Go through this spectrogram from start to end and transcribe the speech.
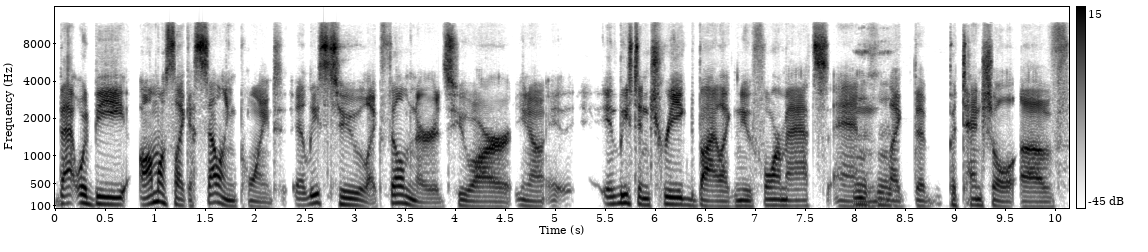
that would be almost like a selling point, at least to like film nerds who are, you know, at least intrigued by like new formats and mm-hmm. like the potential of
